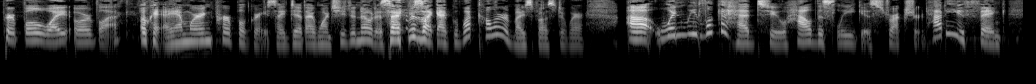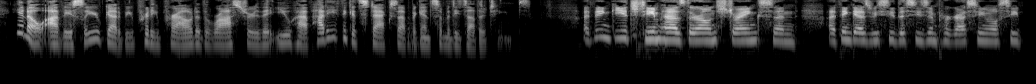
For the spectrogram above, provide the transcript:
purple, white, or black. Okay, I am wearing purple, Grace. I did. I want you to notice. I was like, what color am I supposed to wear? Uh, when we look ahead to how this league is structured, how do you think, you know, obviously you've got to be pretty proud of the roster that you have. How do you think it stacks up against some of these other teams? I think each team has their own strengths, and I think as we see the season progressing, we'll see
